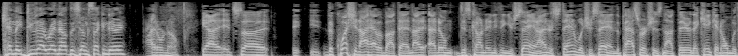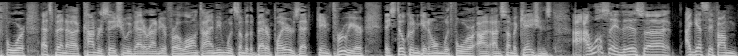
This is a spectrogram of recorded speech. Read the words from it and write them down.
Can they do that right now with this young secondary? I don't know. Yeah, it's uh, the question I have about that, and I, I, don't discount anything you're saying. I understand what you're saying. The pass rush is not there. They can't get home with four. That's been a conversation we've had around here for a long time. Even with some of the better players that came through here, they still couldn't get home with four on, on some occasions. I, I, will say this. Uh, I guess if I'm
